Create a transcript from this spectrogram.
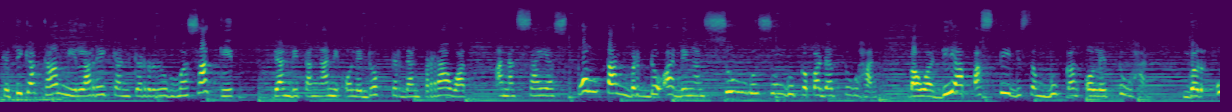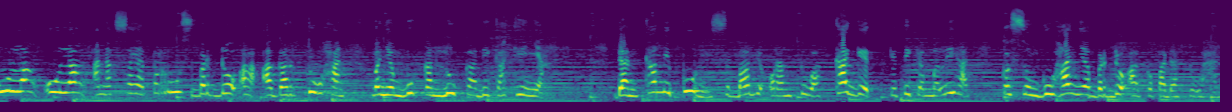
Ketika kami larikan ke rumah sakit, dan ditangani oleh dokter dan perawat, anak saya spontan berdoa dengan sungguh-sungguh kepada Tuhan bahwa dia pasti disembuhkan oleh Tuhan. Berulang-ulang anak saya terus berdoa agar Tuhan menyembuhkan luka di kakinya. Dan kami pun sebagai orang tua kaget ketika melihat kesungguhannya berdoa kepada Tuhan.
